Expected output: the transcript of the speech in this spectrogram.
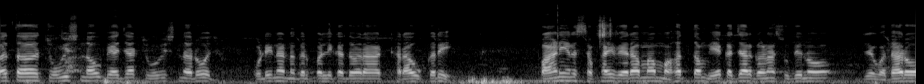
ગત ચોવીસ નવ બે હજાર ચોવીસના રોજ કોડીના નગરપાલિકા દ્વારા ઠરાવ કરી પાણી અને સફાઈ વેરામાં મહત્તમ એક હજાર ગણા સુધીનો જે વધારો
